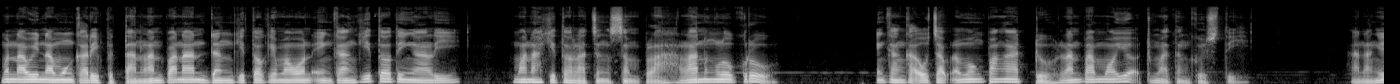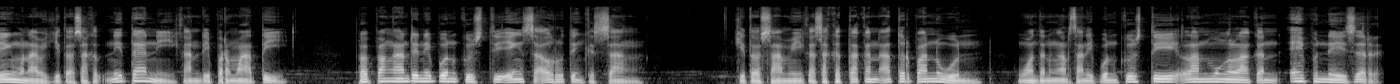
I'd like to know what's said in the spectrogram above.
Menawi namung karibetan lan panandang kita kemawon ingkang kita tingali, manah kita lajeng semplah lan nglokro. Ingkang kaucap namung pangaduh lan pamoyok dumateng Gusti. Ananging menawi kita saged niteni kanthi permati, bab pangandhenipun Gusti ing sauruting gesang, kita sami kasagetaken atur panuwun wonten ngarsanipun Gusti lan mungelaken Ebenezer.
